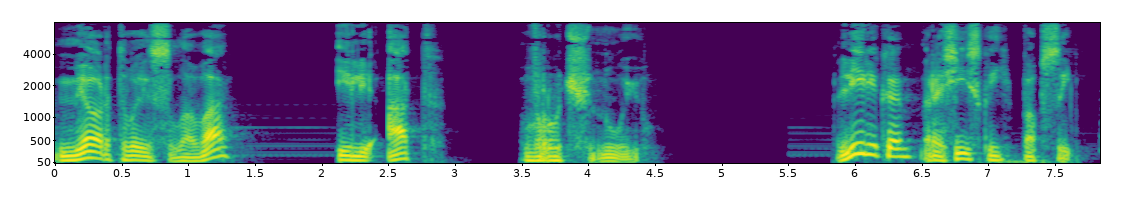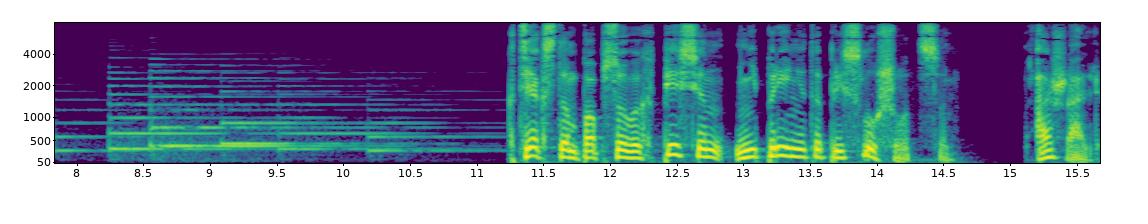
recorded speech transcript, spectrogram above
Мертвые слова или ад вручную. Лирика российской попсы. К текстам попсовых песен не принято прислушиваться, а жаль.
